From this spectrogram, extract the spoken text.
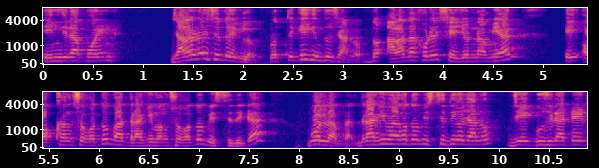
ইন্দিরা পয়েন্ট জানা রয়েছে তো এগুলো? প্রত্যেকেই কিন্তু জানো। তো আলাদা করে সেই জন্য আমি আর এই অক্ষাংশগত বা দ্রাঘিমাংশগত বিস্তৃতিটা বললাম না। দ্রাঘিমাগত বিস্তৃতিও জানো, যে গুজরাটের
